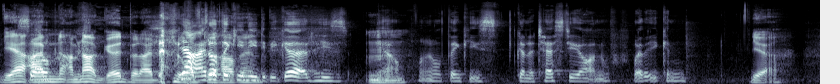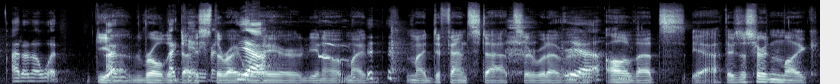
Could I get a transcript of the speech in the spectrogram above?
Yeah, So- I'm not, I'm not good, but I'd yeah, I don't think you in. need to be good. He's you know Mm-hmm. I don't think he's gonna test you on whether you can. Yeah, I don't know what. yeah, I'm- roll the I dice even- the right yeah. way, or you know, my my defense stats or whatever. Yeah. all of that's yeah. There's a certain like,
